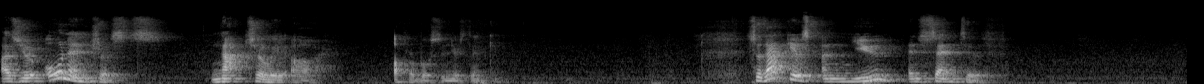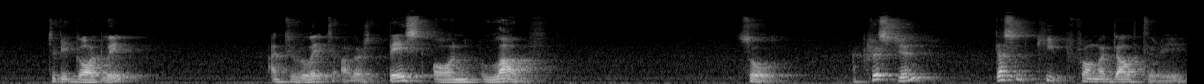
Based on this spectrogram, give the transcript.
as your own interests naturally are uppermost in your thinking. So that gives a new incentive to be godly and to relate to others based on love. So, a Christian doesn't keep from adultery,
